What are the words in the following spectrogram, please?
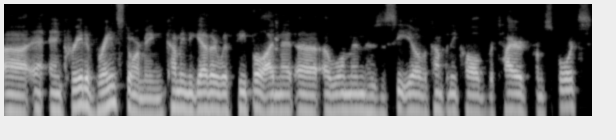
uh, and, and creative brainstorming, coming together with people. I met a, a woman who's the CEO of a company called Retired from Sports,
